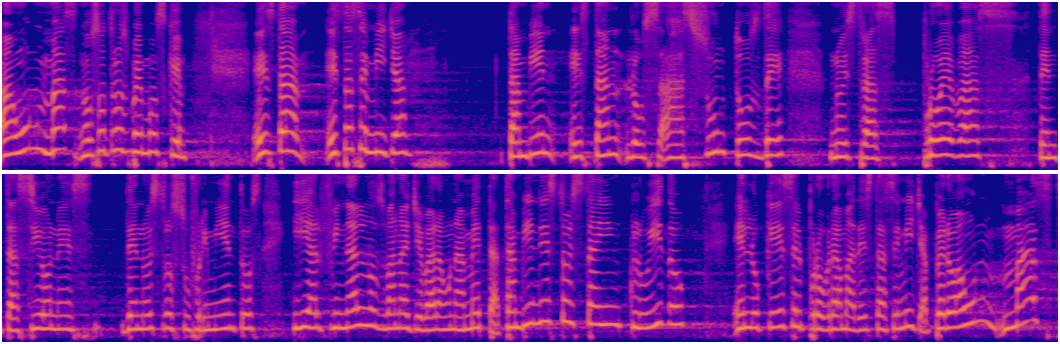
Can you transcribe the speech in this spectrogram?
aún más, nosotros vemos que esta, esta semilla también están los asuntos de nuestras pruebas, tentaciones, de nuestros sufrimientos y al final nos van a llevar a una meta. También esto está incluido en lo que es el programa de esta semilla, pero aún más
